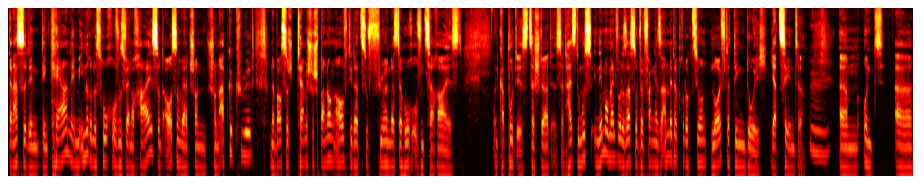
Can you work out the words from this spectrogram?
dann hast du den, den Kern im Inneren des Hochofens wäre noch heiß und außen wäre schon, schon abgekühlt. Und dann baust du thermische Spannungen auf, die dazu führen, dass der Hochofen zerreißt und kaputt ist, zerstört ist. Das heißt, du musst in dem Moment, wo du sagst, so wir fangen jetzt an mit der Produktion, läuft das Ding durch, Jahrzehnte. Mhm. Ähm, und äh,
